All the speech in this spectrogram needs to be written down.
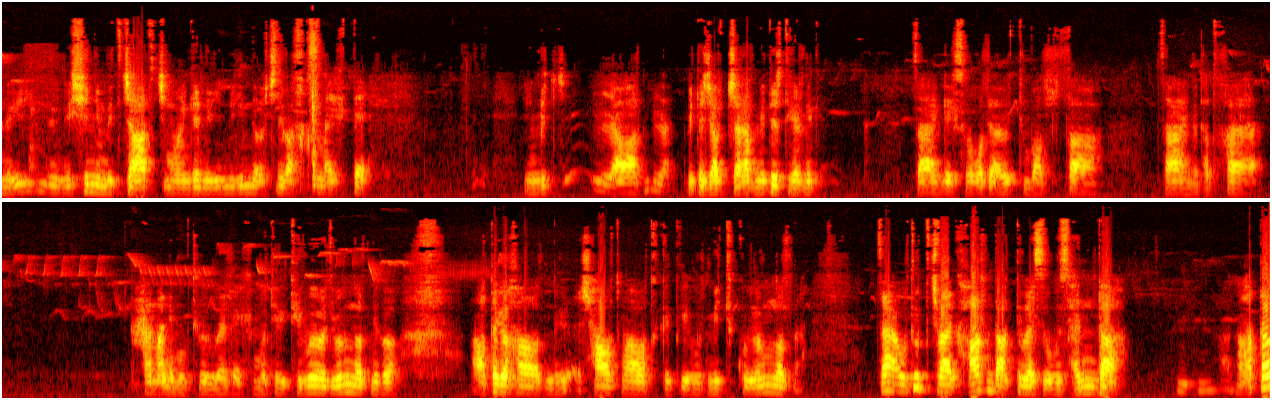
нэг шинэ юм мэдж аваад ч юм уу ингээд нэг нэг юм очныг олох гэсэн маягтай ингэж яваад мэдээж авч байгаад мэдээж тэгэхээр нэг за ингээд сургуулийн оюутан боллоо. За ингээд тодорхой хамааны мөнгө байл гэх юм уу тэгвэл ер нь бол нөгөө одоогийнхоо нэг шаут маут гэдгийг бол мэдэхгүй ер нь бол за өдөртч баг хоолндоо отдог байсан үг сониндоо. Одоо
